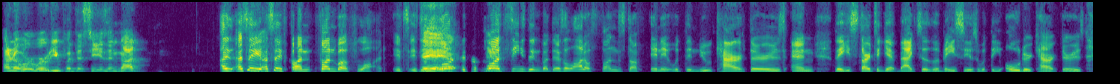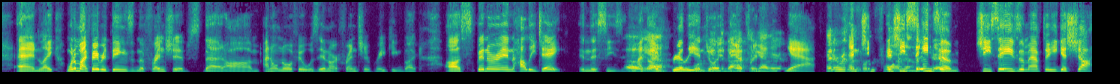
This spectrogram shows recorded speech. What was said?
I don't know where where would you put this season? Not. I, I say yeah. I say fun fun but flawed. It's it's yeah, a flawed, yeah, it's a flawed season, but there's a lot of fun stuff in it with the new characters, and they start to get back to the basis with the older characters. And like one of my favorite things in the friendships that um I don't know if it was in our friendship ranking, but uh Spinner and Holly J in this season. Oh, I, I really Working enjoyed that together. Yeah, Spinner was and she, and she saves him she saves him after he gets shot.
